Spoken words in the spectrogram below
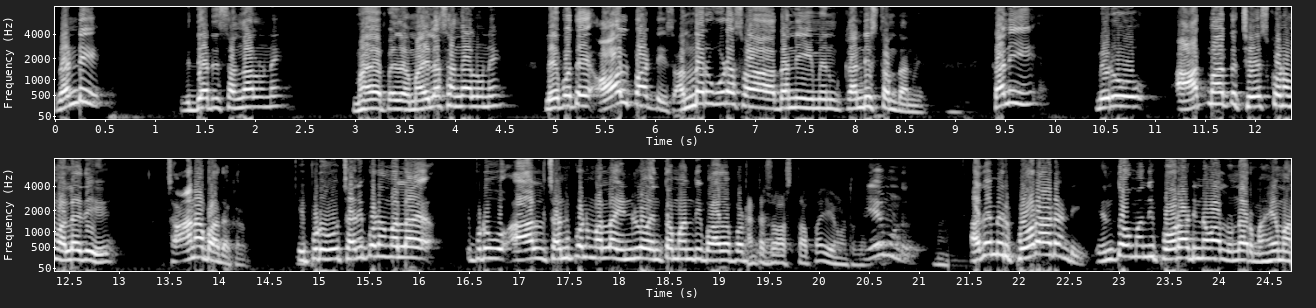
రండి. విద్యార్థి సంఘాలు ఉన్నాయి పెద్ద మహిళా సంఘాలు ఉన్నాయి లేకపోతే ఆల్ పార్టీస్ అందరూ కూడా దాన్ని మేము ఖండిస్తాం దాని మీద. కానీ మీరు ఆత్మహత్య చేసుకోవడం వల్ల ఇది చాలా బాధాకరం. ఇప్పుడు చనిపోవడం వల్ల ఇప్పుడు వాళ్ళు చనిపోవడం వల్ల ఇంట్లో ఎంతమంది శ్వాస తప్ప ఏముంటుంది? ఏముండదు. అదే మీరు పోరాడండి. ఎంతో మంది పోరాడిన వాళ్ళు ఉన్నారు మహిమ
